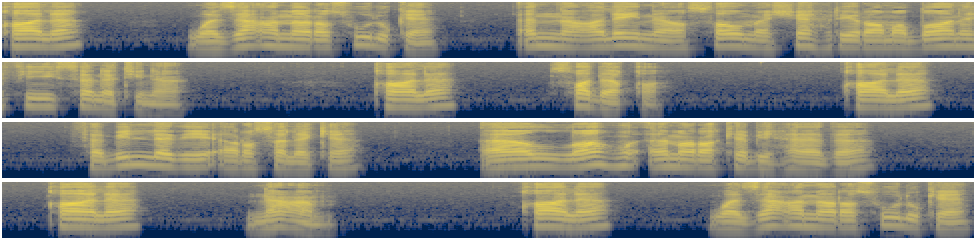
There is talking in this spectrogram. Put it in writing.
قال وزعم رسولك أن علينا صوم شهر رمضان في سنتنا. قال صدق. قال فبالذي أرسلك؟ الله أمرك بهذا؟ قال نعم. قال وزعم رسولك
